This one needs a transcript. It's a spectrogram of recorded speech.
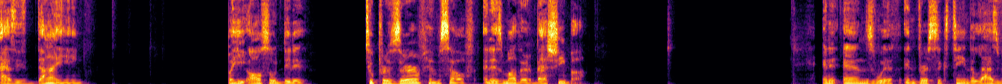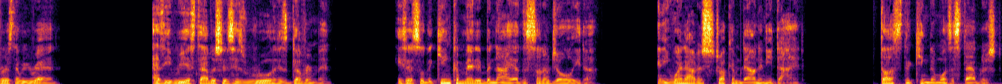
as he's dying, but he also did it to preserve himself and his mother, Bathsheba. And it ends with, in verse 16, the last verse that we read, as he reestablishes his rule and his government. He says, So the king commanded Benaiah, the son of Jehoiada, and he went out and struck him down and he died. Thus the kingdom was established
